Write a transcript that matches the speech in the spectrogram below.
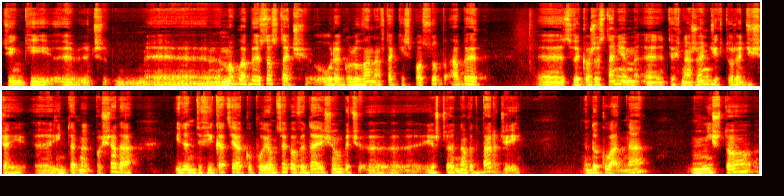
dzięki y, y, mogłaby zostać uregulowana w taki sposób, aby y, z wykorzystaniem tych narzędzi, które dzisiaj internet posiada, identyfikacja kupującego wydaje się być jeszcze nawet bardziej dokładna niż to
